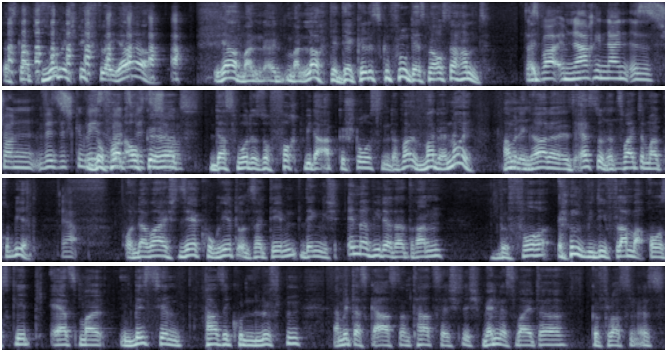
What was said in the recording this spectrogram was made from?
Das gab so eine Stichfläche. Ja, ja. ja man, äh, man lacht. Der Deckel ist geflogen. Der ist mir aus der Hand. Das war im Nachhinein ist es schon witzig gewesen. sofort aufgehört. aus- Das wurde sofort wieder abgestoßen. Da war, war der neu. Haben wir den gerade das erste oder zweite Mal probiert. Mhm. Ja. Und da war ich sehr kuriert und seitdem denke ich immer wieder daran, bevor irgendwie die Flamme ausgeht, erstmal ein bisschen, ein paar Sekunden lüften, damit das Gas dann tatsächlich, wenn es weiter geflossen ist,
